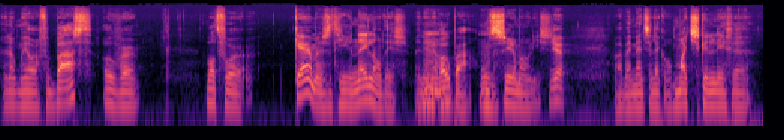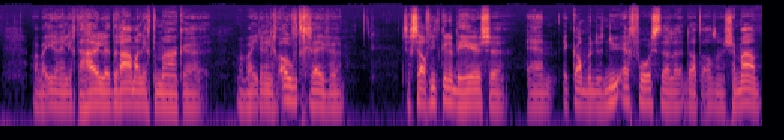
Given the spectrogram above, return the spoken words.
En ook me heel erg verbaasd over wat voor kermis het hier in Nederland is. En in Mm. Europa, onze Mm. ceremonies. Ja. Waarbij mensen lekker op matjes kunnen liggen. Waarbij iedereen ligt te huilen, drama ligt te maken. Waarbij iedereen ligt over te geven. Zichzelf niet kunnen beheersen. En ik kan me dus nu echt voorstellen dat als een shamaan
